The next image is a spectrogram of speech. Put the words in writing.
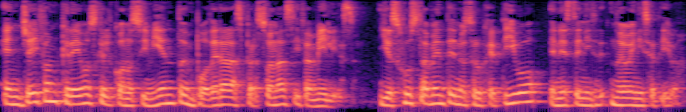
En JFON creemos que el conocimiento empodera a las personas y familias, y es justamente nuestro objetivo en esta nueva iniciativa.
